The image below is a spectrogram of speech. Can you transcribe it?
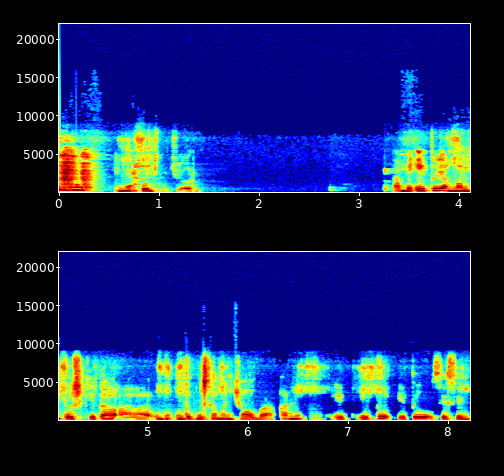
Ini aku jujur. Tapi hmm. itu yang mempush kita uh, untuk bisa mencoba kan itu itu sisi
